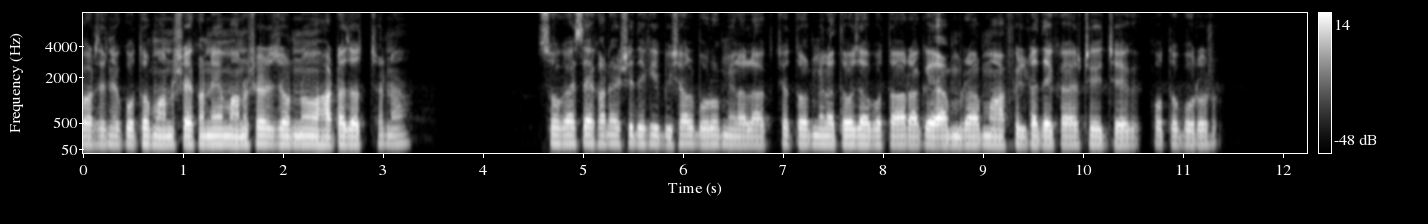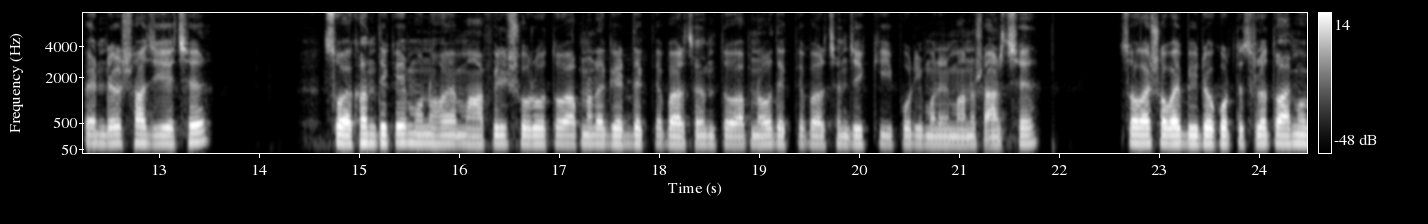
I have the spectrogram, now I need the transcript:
পাচ্ছেন যে কত মানুষ এখানে। মানুষের জন্য হাঁটা যাচ্ছে না। সো গাইস এখানে এসে দেখি বিশাল বড় মেলা লাগছে। তো মেলাতেও যাব, তার আগে আমরা মাহফিলটা দেখে আসছি যে কত বড় প্যান্ডেল সাজিয়েছে। সো এখান থেকে মনে হয় মাহফিল শুরু। তো আপনারা গেট দেখতে পারছেন, তো আপনারাও দেখতে পারছেন যে কি পরিমাণের মানুষ আসছে। সো গাইস সবাই ভিডিও করতেছিল, তো আমিও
